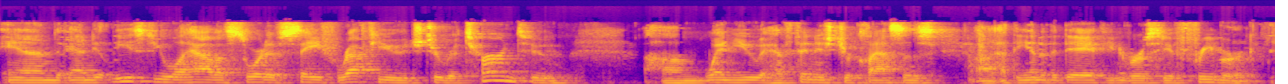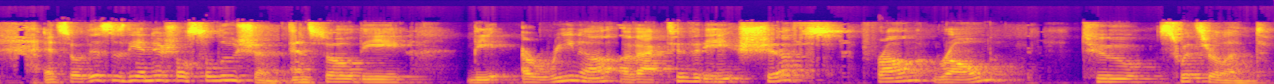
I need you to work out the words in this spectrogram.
and and at least you will have a sort of safe refuge to return to um, when you have finished your classes uh, at the end of the day at the University of Fribourg. And so this is the initial solution. And so the the arena of activity shifts from Rome to Switzerland.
